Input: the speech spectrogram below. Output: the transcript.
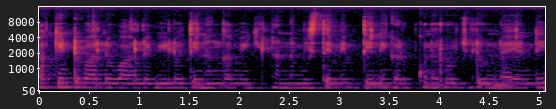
పక్కింటి వాళ్ళు వాళ్ళు వీళ్ళు తినంగా మిగిలిన అన్నం ఇస్తే మేము తిని గడుపుకున్న రోజులు ఉన్నాయండి.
